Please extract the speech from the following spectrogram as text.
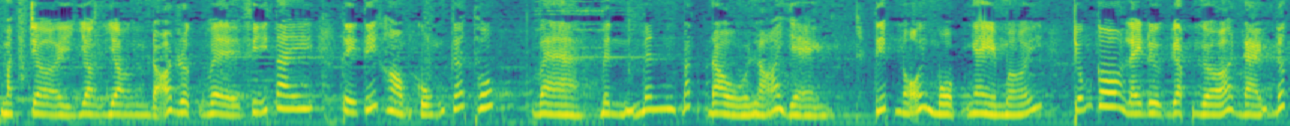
Mặt trời dần dần đỏ rực về phía tây thì tiết học cũng kết thúc và bình minh bắt đầu ló dạng tiếp nối một ngày mới chúng con lại được gặp gỡ Đại Đức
